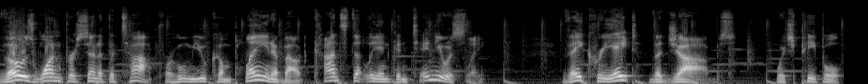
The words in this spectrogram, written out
Those 1% at the top for whom you complain about constantly and continuously, they create the jobs which people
